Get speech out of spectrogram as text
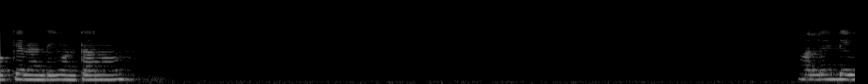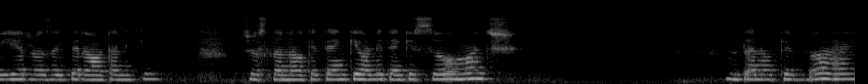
ఓకేనండి ఉంటాను. మళ్ళీ న్యూ ఇయర్ రోజు అయితే రావటానికి చూస్తాను. ఓకే థ్యాంక్ యూ అండి. Thank you so much. ఉంటాను. Okay bye.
